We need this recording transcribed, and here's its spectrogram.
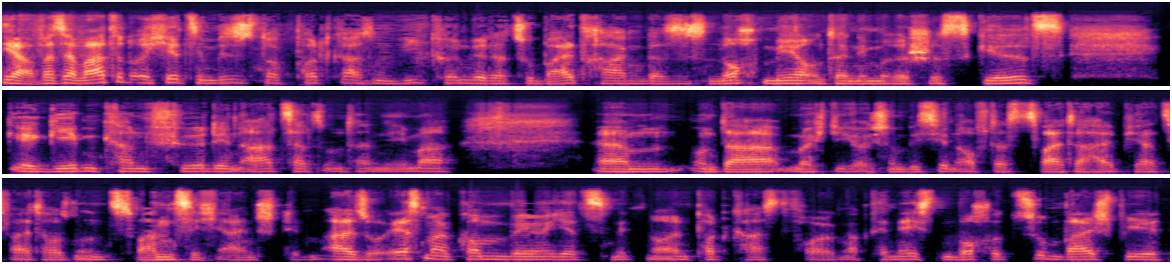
ja, was erwartet euch jetzt im Business Talk Podcast und wie können wir dazu beitragen, dass es noch mehr unternehmerische Skills äh, geben kann für den Arzt als Unternehmer? Ähm, und da möchte ich euch so ein bisschen auf das zweite Halbjahr 2020 einstimmen. Also erstmal kommen wir jetzt mit neuen Podcast-Folgen. Ab der nächsten Woche zum Beispiel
